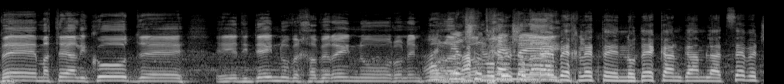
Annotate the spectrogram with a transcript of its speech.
במטה הליכוד, אה, ידידנו וחברנו רונן פולק. אנחנו ברשותכם, בהחלט נודה כאן גם לצוות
